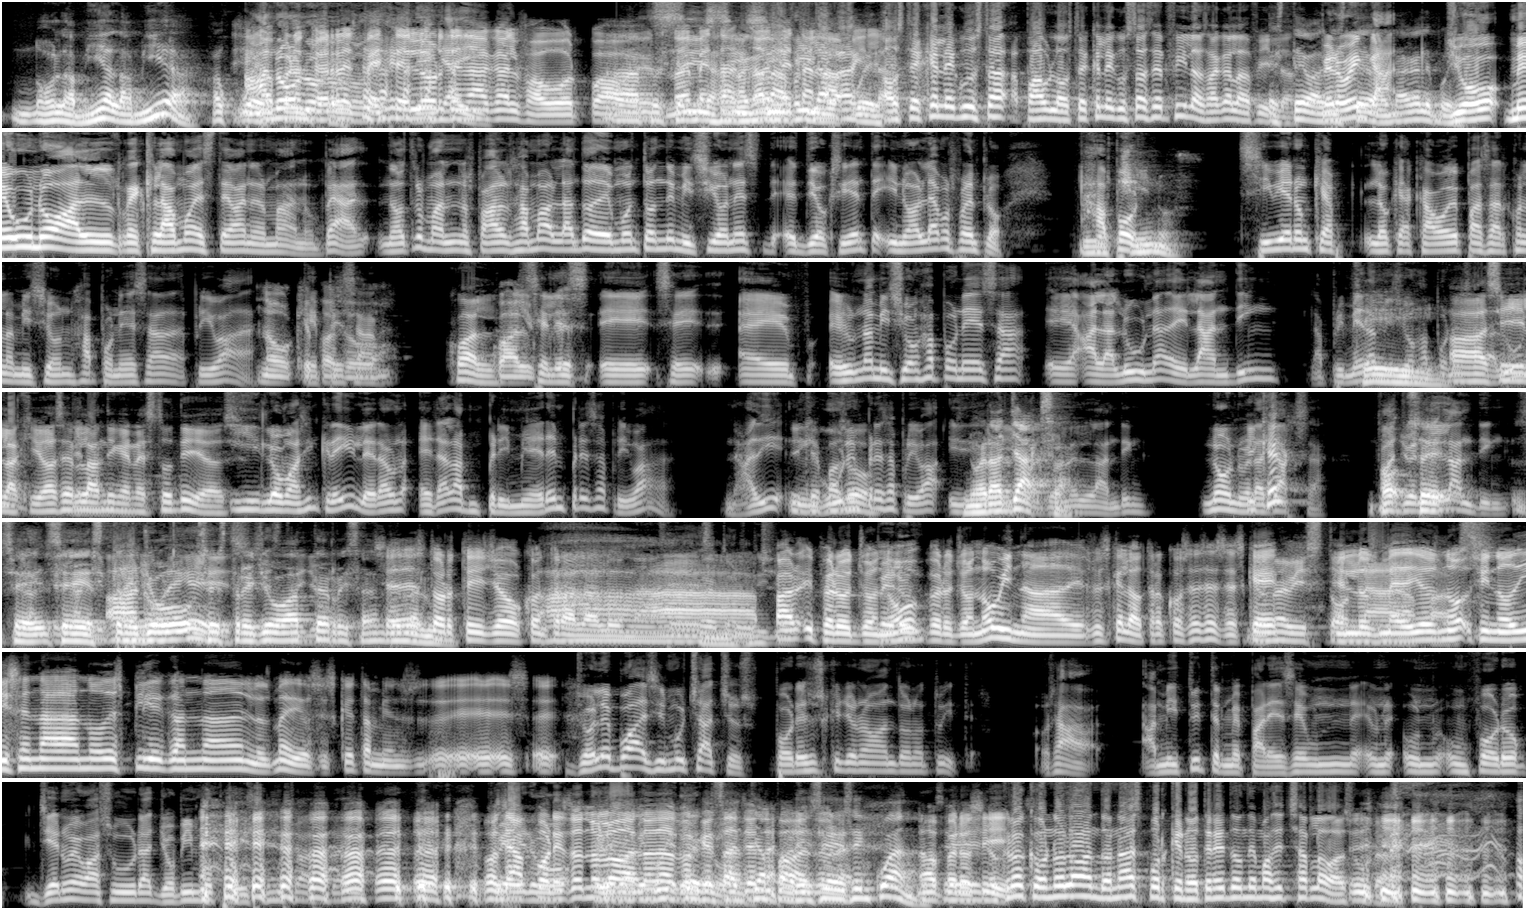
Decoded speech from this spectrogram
No, la mía, la mía. Ah, Ah, no, no, no, respete el orden, haga el favor, Ah, ver, pues no sí, me haga metan- la fila, la pues. fila. A usted que le gusta, Pablo, a usted que le gusta hacer filas, haga la fila. Esteban, Pero Esteban, venga, hágale, pues. yo me uno al reclamo de Esteban, hermano. Vea, nosotros man, nos pasamos hablando de un montón de misiones de, de Occidente y no hablamos, por ejemplo, Los Japón. chinos. ¿Sí vieron que, lo que acabó de pasar con la misión japonesa privada? No, ¿qué pasó? ¿Cuál? ¿Cuál? Se les, eh, se, eh, es una misión japonesa eh, a la luna de landing, la primera Sí. misión japonesa. a Ah, la sí, luna la que iba a hacer landing en estos días. Y lo más increíble, era, una, era la primera empresa privada. Nadie, ¿Y qué ninguna pasó? empresa privada. Y ¿No era JAXA? en el landing. No, no ¿Y era qué? JAXA. No, Falló en se- el landing. Se, Durante el se landing. Ah, no estrelló, se estrelló se estrelló. aterrizando Se en la luna. destortilló contra la luna. Ah, par- pero yo Pero- no, pero yo no vi nada de eso. Es que la otra cosa es esa, es que Yo no he visto en los nada, medios no, si no dice nada, no despliegan nada en los medios. Es que también es, eh, es- eh, Yo les voy a decir, muchachos, por eso es que yo no abandono Twitter. O sea, a mí Twitter me parece un, un, un- un foro lleno de basura. Yo mismo produzco mucha basura. o sea, Pero- por eso no pero lo abandonas porque está interesante lleno de aparece de basura. vez en cuando. No, pero sí. Yo creo que uno lo abandonas porque no tenés dónde más echar la basura.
